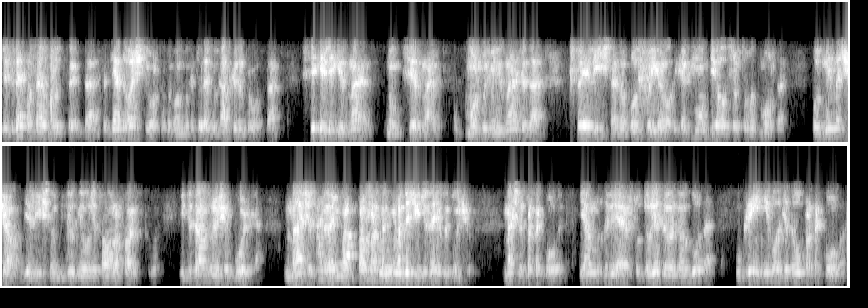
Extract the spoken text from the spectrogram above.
Для себя я поставил одну цель, да? Статья 24, закон адвокатуры, адвокатский запрос, да? Все коллеги знают, ну, все знают, может быть, вы не знаете, да, что я лично этот вопрос курировал и как мог делал все, что возможно. Под моим началом я лично убедил и Владислава Рафальского, и Петра Анатольевича Бойко, по- вопрос. протоколы. Подождите, дайте закончу. Начали протоколы. Я вам заверяю, что до этого этого года в Украине не было ни одного протокола.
